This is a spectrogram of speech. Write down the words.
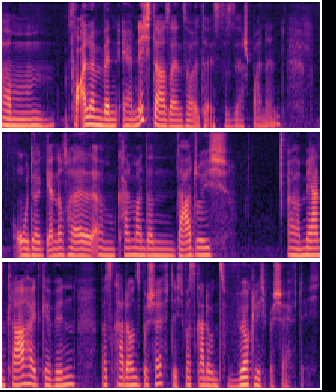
Ähm, vor allem, wenn er nicht da sein sollte, ist das sehr spannend. Oder generell ähm, kann man dann dadurch äh, mehr an Klarheit gewinnen, was gerade uns beschäftigt, was gerade uns wirklich beschäftigt.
